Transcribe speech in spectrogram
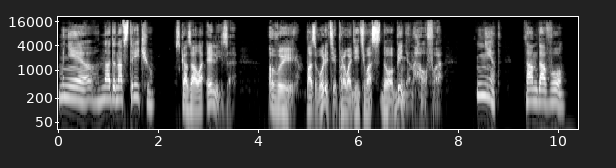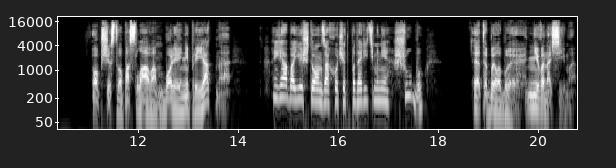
«Мне надо навстречу», — сказала Элиза. «Вы позволите проводить вас до Биненхофа?» «Нет, там даво». «Общество по вам более неприятно?» «Я боюсь, что он захочет подарить мне шубу». «Это было бы невыносимо».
